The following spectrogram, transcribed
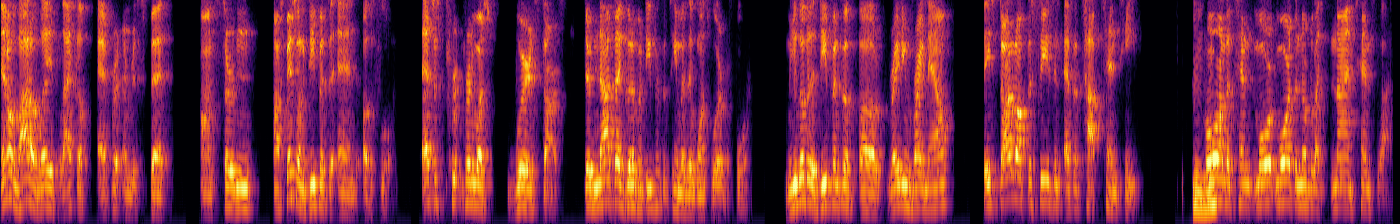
in a lot of ways, lack of effort and respect on certain, especially on the defensive end of the floor. That's just pr- pretty much where it starts. They're not that good of a defensive team as they once were before. When you look at the defensive uh, rating right now, they started off the season at the top 10 team. Mm-hmm. More on the 10, more, more at the number like 9, 10 slot.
